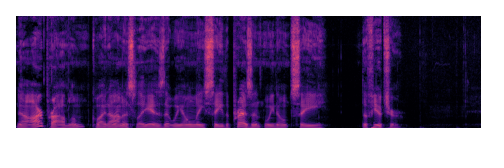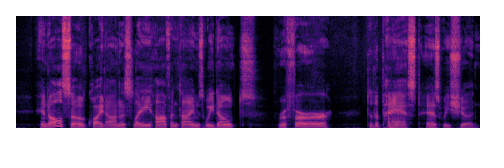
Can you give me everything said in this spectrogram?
Now, our problem, quite honestly, is that we only see the present, we don't see the future. And also, quite honestly, oftentimes we don't refer to the past as we should.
